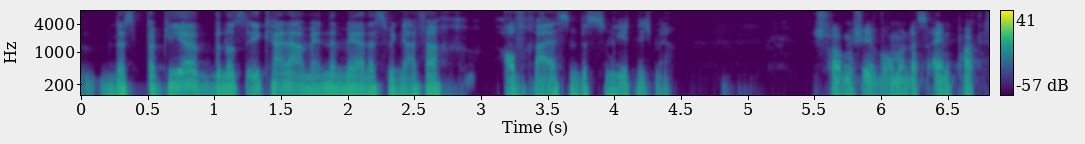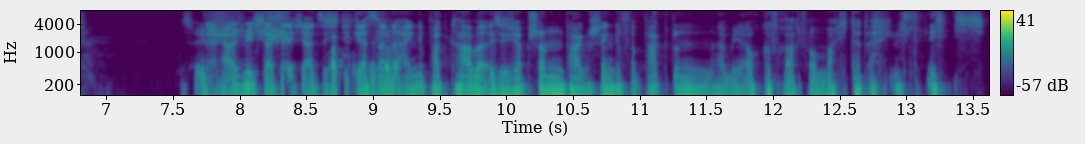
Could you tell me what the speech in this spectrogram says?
das Papier benutzt eh keiner am Ende mehr, deswegen einfach aufreißen bis zum geht nicht mehr. Ich frage mich eh, warum man das einpackt. Also Dann habe ich mich tatsächlich, als ich die gestern eingepackt habe, also ich habe schon ein paar Geschenke verpackt und habe mich auch gefragt, warum mache ich das eigentlich?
